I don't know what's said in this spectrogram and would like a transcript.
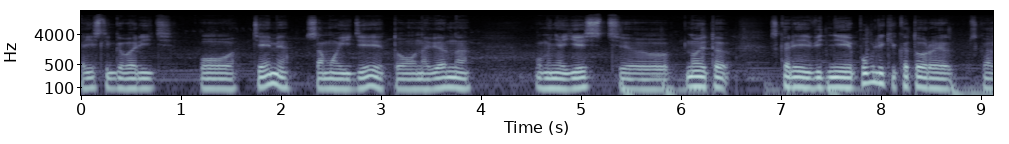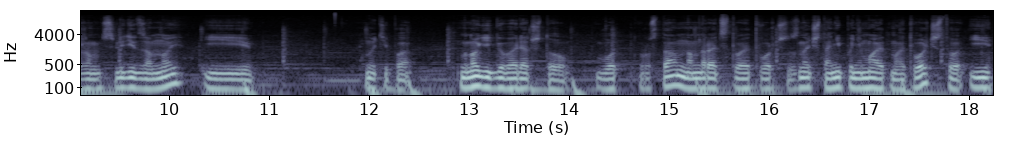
а если говорить о теме, самой идее, то, наверное, у меня есть, э, ну, это скорее виднее публики, которая, скажем, следит за мной и, ну, типа, многие говорят, что вот, Рустам, нам нравится твое творчество, значит, они понимают мое творчество и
